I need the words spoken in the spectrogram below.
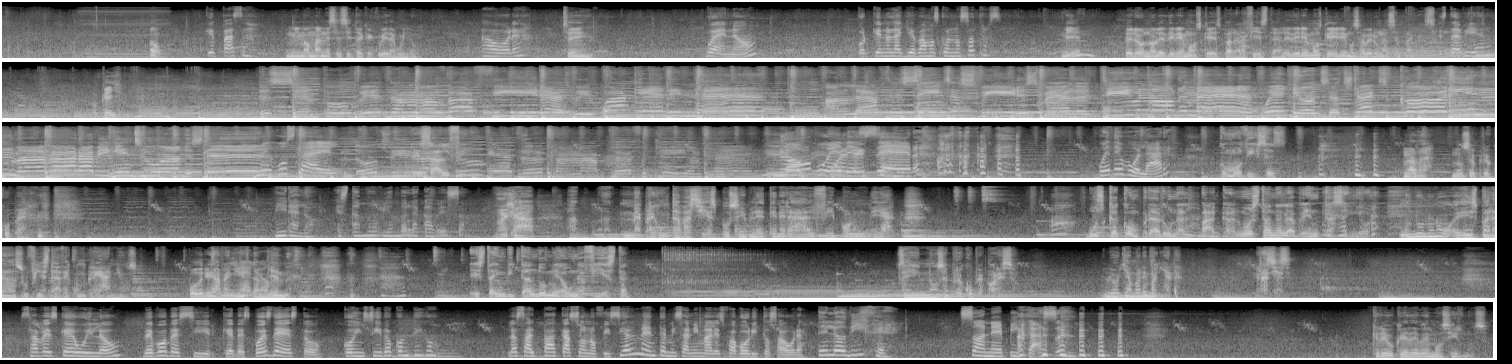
Oh, ¿Qué pasa? mi mamá necesita que cuide a Willow. ¿Ahora? Sí. Bueno, ¿por qué no la llevamos con nosotros? Bien, pero no le diremos que es para la fiesta. Le diremos que iremos a ver unas alpacas. ¿Está bien? Ok. The simple rhythm of our feet as we walk Me gusta él. Es Alfie. No puede ser. ¿Puede volar? ¿Cómo dices? Nada, no se preocupe. Míralo, está moviendo la cabeza. Oiga, me preguntaba si es posible tener a Alfie por un día. Busca comprar una alpaca. No están a la venta, señor. No, no, no, no, es para su fiesta de cumpleaños. Podría venir también. ¿Está invitándome a una fiesta? Sí, no se preocupe por eso. Lo llamaré mañana. Gracias. ¿Sabes qué, Willow? Debo decir que después de esto, coincido contigo. Las alpacas son oficialmente mis animales favoritos ahora. Te lo dije. Son épicas. Creo que debemos irnos.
